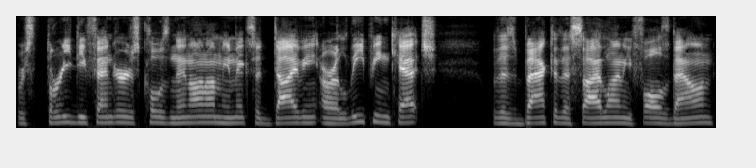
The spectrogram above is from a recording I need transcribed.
There's three defenders closing in on him. He makes a diving or a leaping catch with his back to the sideline. He falls down.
